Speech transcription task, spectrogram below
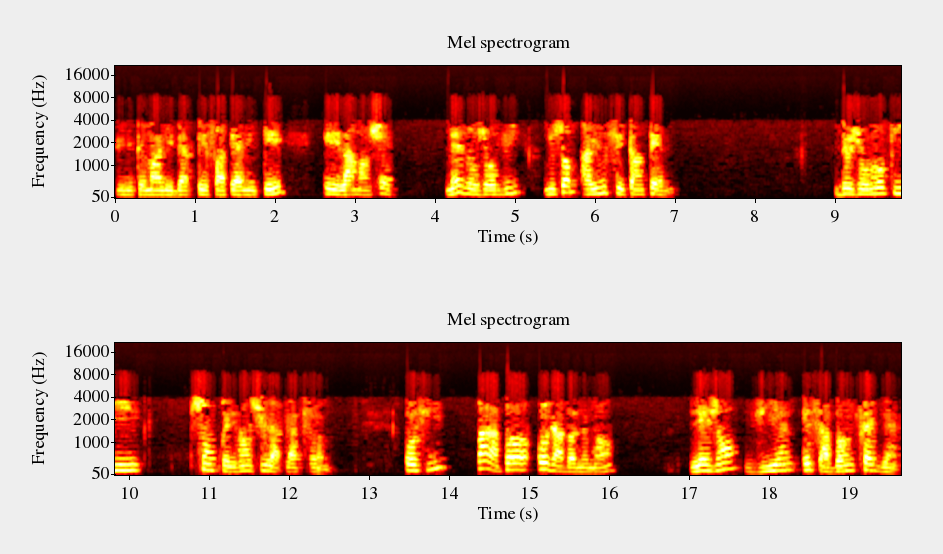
uniquement Liberté, Fraternité et La Manchette. Mais aujourd'hui, nous sommes à une cinquantaine de journaux qui sont présents sur la plateforme. Aussi, par rapport aux abonnements, les gens viennent et s'abonnent très bien.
